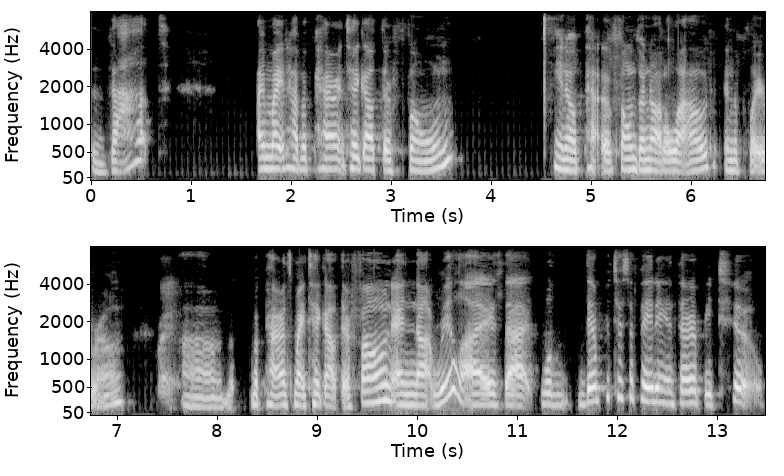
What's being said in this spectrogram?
that. I might have a parent take out their phone. You know, pa- phones are not allowed in the playroom. Right. Um, but parents might take out their phone and not realize that, well, they're participating in therapy too,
